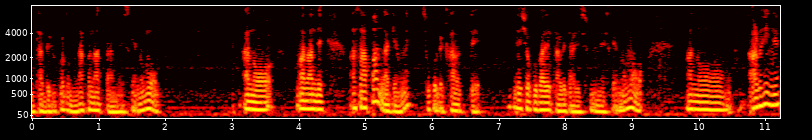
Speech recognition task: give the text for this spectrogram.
を食べることもなくなったんですけども、あの、まあ、なんで、朝パンだけをね、そこで買うって、で、職場で食べたりするんですけども、あの、ある日ね、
